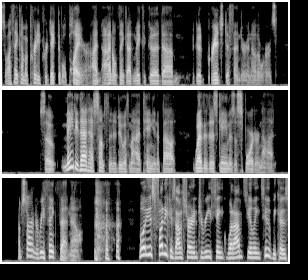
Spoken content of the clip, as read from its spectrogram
So I think I'm a pretty predictable player. I, I don't think I'd make a good um, a good bridge defender, in other words. So maybe that has something to do with my opinion about whether this game is a sport or not. I'm starting to rethink that now. Well, it's funny because I'm starting to rethink what I'm feeling too, because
